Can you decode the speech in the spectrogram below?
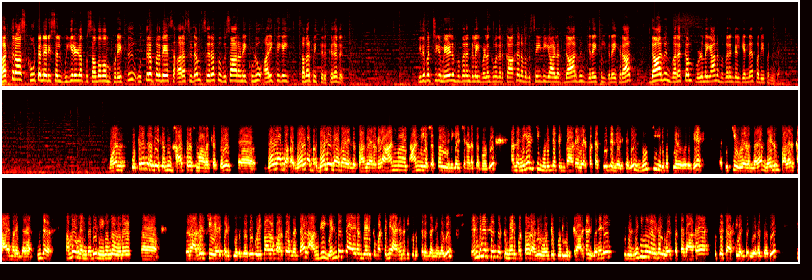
ஹத்ராஸ் கூட்ட நெரிசல் உயிரிழப்பு சம்பவம் குறித்து உத்தரப்பிரதேச அரசிடம் சிறப்பு விசாரணை குழு அறிக்கையை சமர்ப்பித்திருக்கிறது. இது பற்றிய மேலும் விவரங்களை வழங்குவதற்காக நமது செய்தியாளர் டார்வின் இணைப்பில் இணைகிறார். டார்வின் வணக்கம். முழுமையான விவரங்கள் என்ன? பதிவு பண்ணுங்கள் மோகன் உத்தரப்பிரதேசத்தின் ஹாத்ரஸ் மாவட்டத்தில் போலே பாபா என்ற சாமியாருடைய ஆன்மீக ஆன்மீக சொற்பொழிவு நிகழ்ச்சி நடந்த போது அந்த நிகழ்ச்சி முடிந்த பின்பாக ஏற்பட்ட கூட்ட நெரிசலில் நூற்றி இருபத்தி ஒரு பேர் சிக்கி உயிரிழந்தனர். மேலும் பலர் காயமடைந்தனர். இந்த சம்பவம் என்பது மிகுந்த ஒரு அஹ், ஒரு அதிர்ச்சியை ஏற்படுத்தி இருந்தது குறிப்பாக பார்த்தோம் என்றால் அங்கு எண்பத்தாயிரம் பேருக்கு மட்டுமே அனுமதி கொடுத்திருந்த நிலையில் ரெண்டு லட்சத்திற்கு மேற்பட்டோர் அதில் ஒன்று கூடியிருக்கிறார்கள் எனவே இதில் விதிமீறல்கள் ஏற்பட்டதாக குற்றச்சாட்டு என்பது இருந்தது.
